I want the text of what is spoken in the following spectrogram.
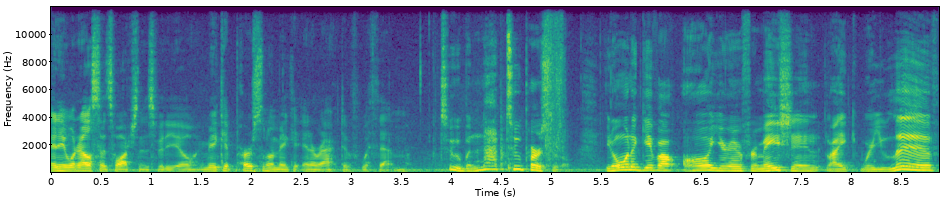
anyone else that's watching this video. Make it personal, make it interactive with them. Too, but not too personal. You don't want to give out all your information, like where you live.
